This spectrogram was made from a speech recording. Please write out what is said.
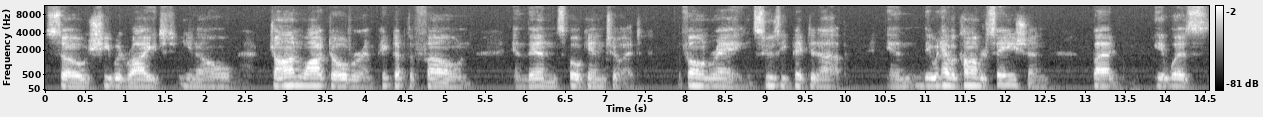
So she would write, you know, John walked over and picked up the phone and then spoke into it. The phone rang, Susie picked it up, and they would have a conversation, but it was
